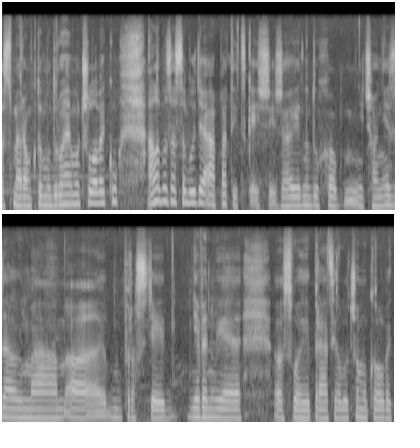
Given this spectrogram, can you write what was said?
smerom k tomu druhému človeku, alebo zase bude apatickejší, že jednoducho ničo nezaujíma, e, proste nevenuje e, svojej práci alebo čomukoľvek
